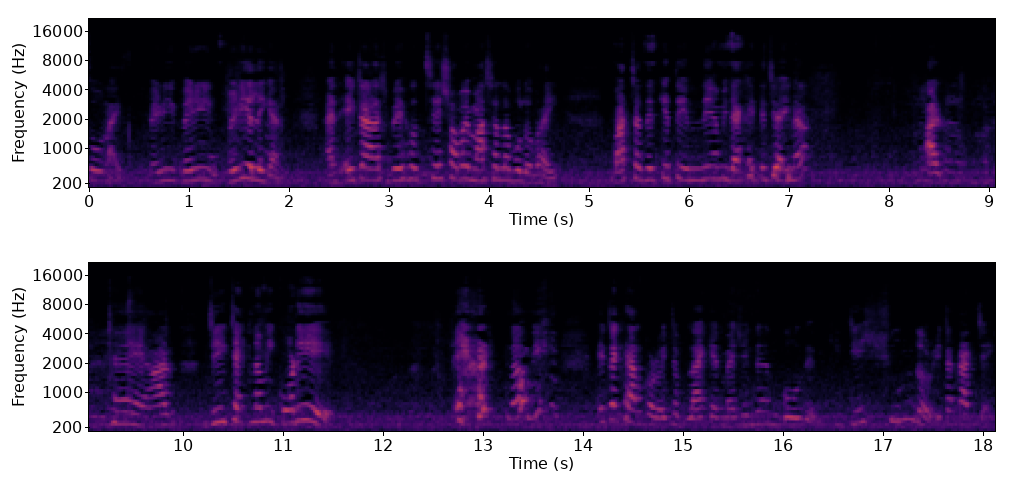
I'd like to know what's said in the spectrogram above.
so nice very very very elegant and এটা আসবে হচ্ছে সবাই মাসাল্লাহ বলো ভাই। বাচ্চাদেরকে তো এমনি আমি দেখাইতে চাই না। আর হ্যাঁ আর যেই টেকনামি করে এটা খেয়াল করো এটা black and magenta and golden কি যে সুন্দর এটা কার চাই?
